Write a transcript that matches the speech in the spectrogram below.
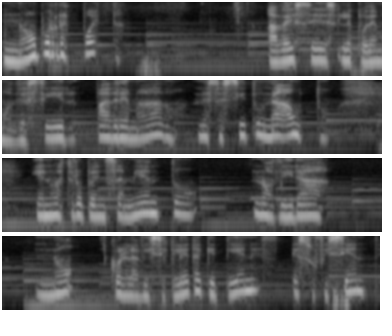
no por respuesta. A veces le podemos decir, Padre amado, necesito un auto. Y en nuestro pensamiento nos dirá, no, con la bicicleta que tienes es suficiente.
